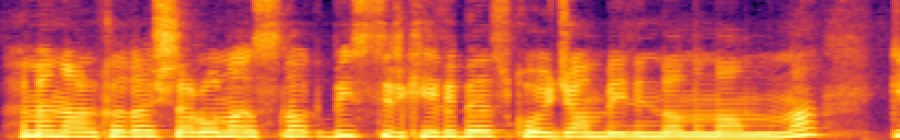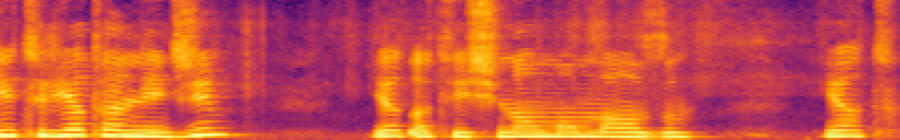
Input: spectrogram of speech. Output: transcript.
Hemen arkadaşlar ona ıslak bir sirkeli bez koyacağım Belinda'nın alnına. Getir yat anneciğim. Yat ateşini almam lazım. Yat.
